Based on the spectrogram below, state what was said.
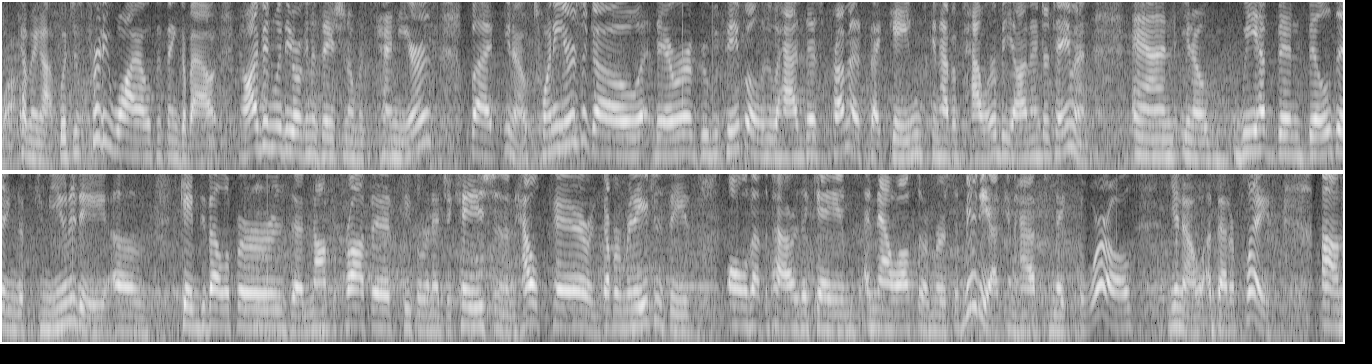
wow. coming up, which is pretty wild to think about. Now, I've been with the organization almost 10 years, but, you know, 20 years ago, there were a group of people who had this premise that games can have a power beyond entertainment. And, you know, we have been building this community of game developers and non for profits, people in education and healthcare and government agencies, all about the power that games games and now also immersive media can have to make the world, you know, a better place. Um,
